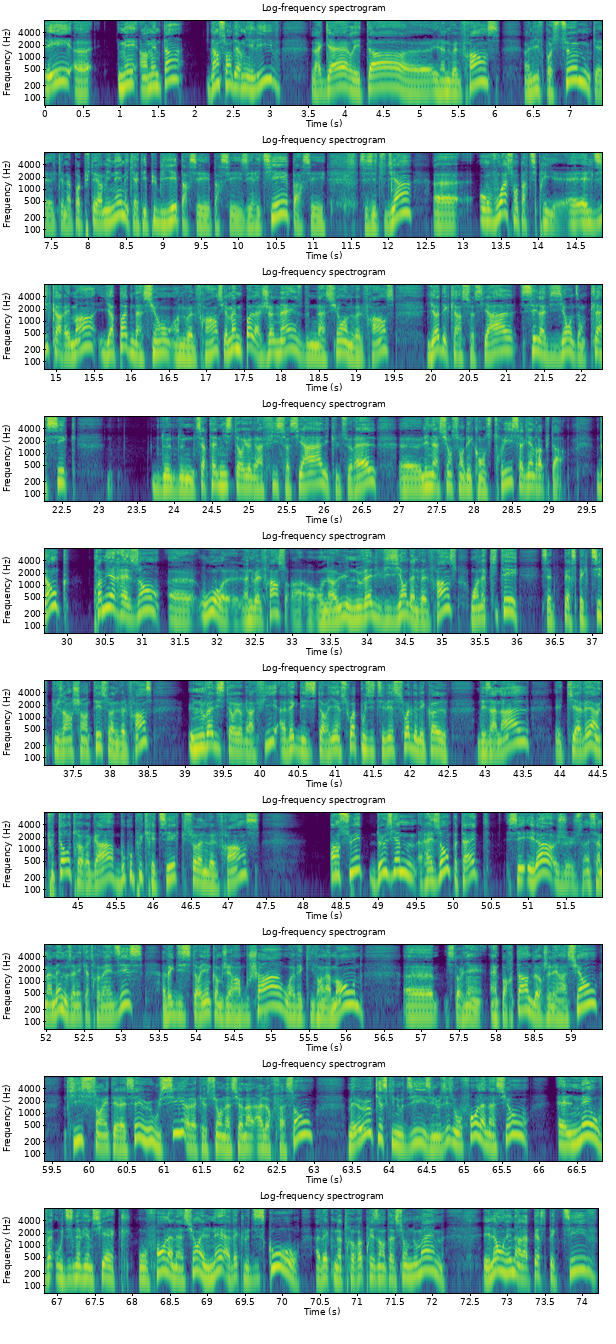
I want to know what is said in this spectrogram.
Et euh, mais en même temps, dans son dernier livre, La guerre, l'État euh, et la Nouvelle-France, un livre posthume qu'elle n'a pas pu terminer, mais qui a été publié par ses, par ses héritiers, par ses, ses étudiants, euh, on voit son parti pris. Elle, elle dit carrément, il n'y a pas de nation en Nouvelle-France, il n'y a même pas la genèse d'une nation en Nouvelle-France, il y a des classes sociales, c'est la vision, disons, classique d'une certaine historiographie sociale et culturelle. Euh, les nations sont déconstruites, ça viendra plus tard. Donc, première raison euh, où euh, la Nouvelle-France, on a eu une nouvelle vision de la Nouvelle-France, où on a quitté cette perspective plus enchantée sur la Nouvelle-France, une nouvelle historiographie avec des historiens soit positivistes, soit de l'école des annales, et qui avaient un tout autre regard, beaucoup plus critique sur la Nouvelle-France. Ensuite, deuxième raison peut-être, et là, je, ça m'amène aux années 90 avec des historiens comme Gérard Bouchard ou avec Yvan Lamonde, euh, historiens importants de leur génération, qui se sont intéressés eux aussi à la question nationale à leur façon. Mais eux, qu'est-ce qu'ils nous disent? Ils nous disent au fond, la nation, elle naît au, 20, au 19e siècle. Au fond, la nation, elle naît avec le discours, avec notre représentation de nous-mêmes. Et là, on est dans la perspective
